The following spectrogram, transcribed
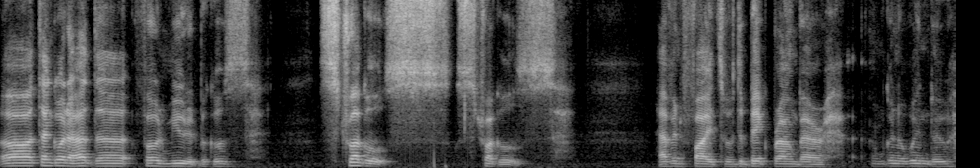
Oh, thank God I had the phone muted because struggles, struggles. Having fights with the big brown bear. I'm gonna win, though.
